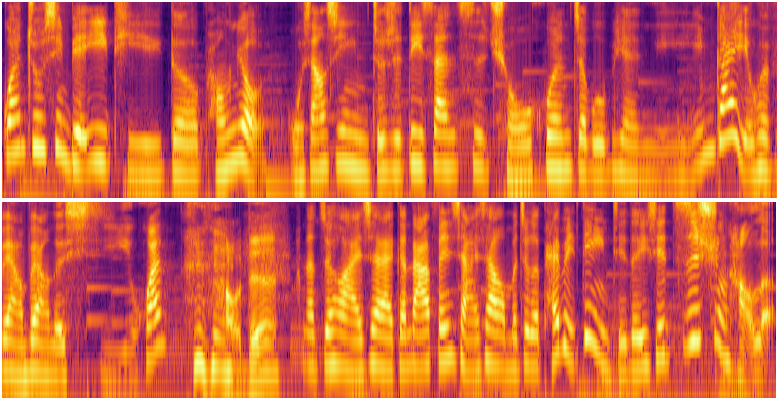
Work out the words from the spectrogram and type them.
关注性别议题的朋友，我相信就是第三次求婚这部片，你应该也会非常非常的喜欢。好的，那最后还是来跟大家分享一下我们这个台北电影节的一些资讯好了。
